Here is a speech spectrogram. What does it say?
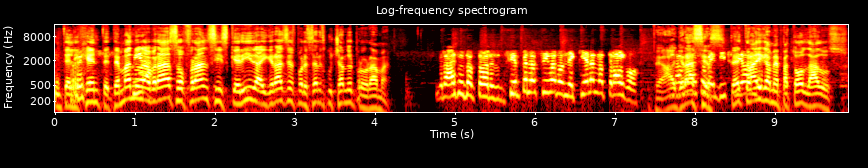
inteligente. Te mando un abrazo, Francis, querida, y gracias por estar escuchando el programa. Gracias, doctor. Siempre lo sigo, donde quiera lo traigo. Ah, Un abrazo, gracias. Te tráigame para todos lados.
